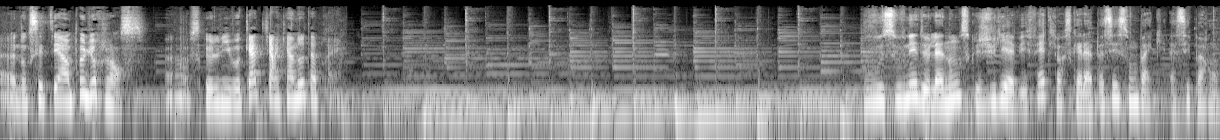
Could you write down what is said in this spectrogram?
Euh, donc c'était un peu l'urgence, hein, parce que le niveau 4, il n'y a rien d'autre après. Vous vous souvenez de l'annonce que Julie avait faite lorsqu'elle a passé son bac à ses parents,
